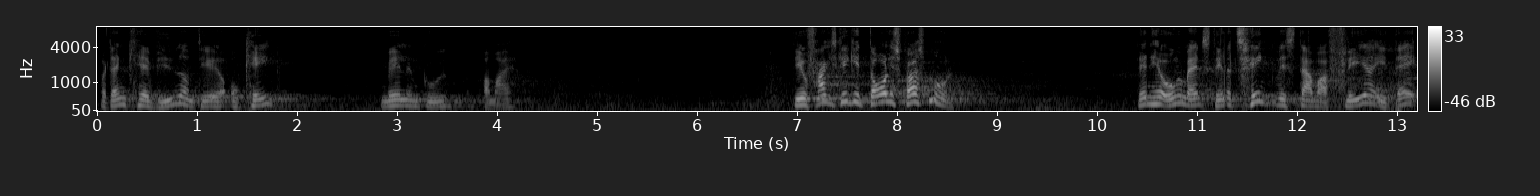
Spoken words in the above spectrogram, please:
Hvordan kan jeg vide, om det er okay mellem Gud og mig? Det er jo faktisk ikke et dårligt spørgsmål. Den her unge mand stiller, tænk hvis der var flere i dag,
